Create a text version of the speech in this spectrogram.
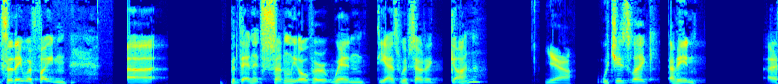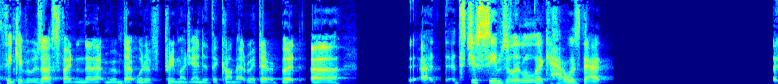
So they were fighting. Uh, but then it's suddenly over when Diaz whips out a gun, yeah. which is like, I mean, I think if it was us fighting in that room, that would have pretty much ended the combat right there. But uh, it just seems a little like, how is that? uh,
